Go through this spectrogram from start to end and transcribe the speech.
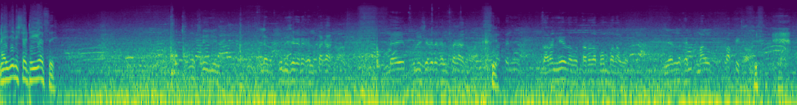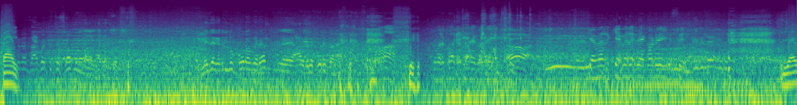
না, এই জিনিসটা ঠিক আছে। পুলিশে করে খালি টাকা খাওয়া। পুলিশে করে খালি টাকা খাওয়া। যারা নিয়ে যাব তারা যা বম বানাবো। খালি মাল পাপি খাওয়া। তাই? যা করতেছে সব উল্টা পাল্টা কাজ করছে লোক বড় করে আর গেলে করে জানায় তোমার কথা তো রেকর্ড গেছে ক্যামেরা রেকর্ড হয়ে গেছে যাই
